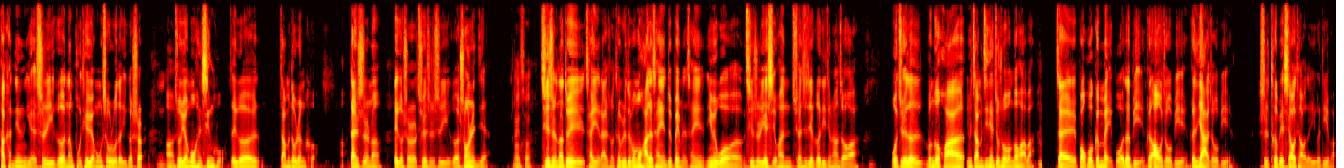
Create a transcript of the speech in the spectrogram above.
它肯定也是一个能补贴员工收入的一个事儿嗯啊。说员工很辛苦，这个咱们都认可啊。但是呢，这个事儿确实是一个双刃剑。没错，其实呢，对餐饮来说，特别是对温哥华的餐饮，对北美的餐饮，因为我其实也喜欢全世界各地经常走啊。我觉得温哥华，因为咱们今天就说温哥华吧，在包括跟美国的比、跟澳洲比、跟亚洲比，是特别萧条的一个地方。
